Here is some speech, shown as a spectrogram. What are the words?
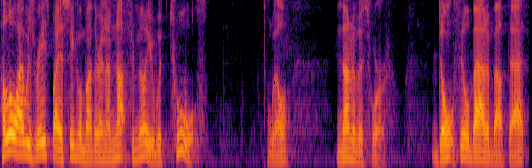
Hello, I was raised by a single mother and I'm not familiar with tools. Well, none of us were. Don't feel bad about that.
